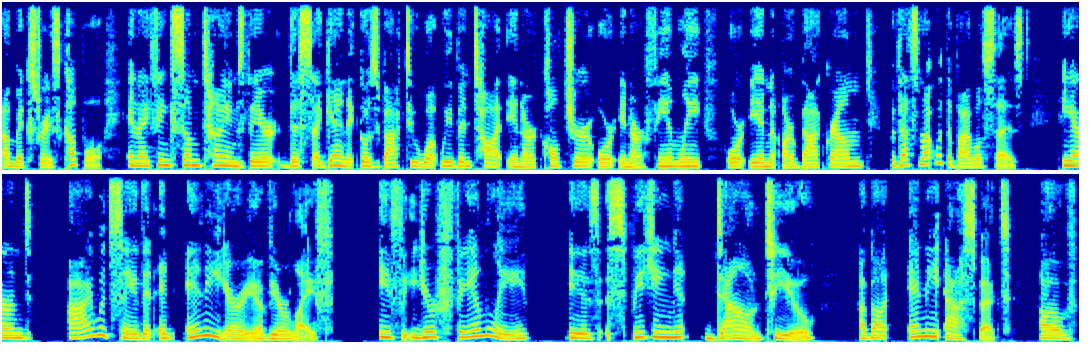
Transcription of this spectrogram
a mixed race couple. And I think sometimes there, this again, it goes back to what we've been taught in our culture or in our family or in our background, but that's not what the Bible says. And I would say that in any area of your life, if your family is speaking down to you about any aspect of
